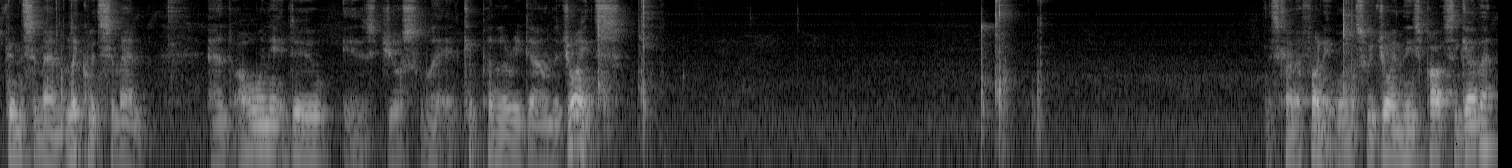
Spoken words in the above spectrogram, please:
thin cement, liquid cement, and all we need to do is just let it capillary down the joints. It's kind of funny, once we join these parts together,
